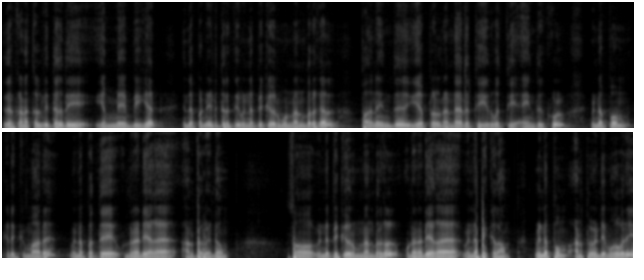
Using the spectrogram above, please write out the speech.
இதற்கான கல்வித் தகுதி எம்ஏ பிஎட் இந்த பணியிடத்திற்கு விண்ணப்பிக்க விரும்பும் நண்பர்கள் பதினைந்து ஏப்ரல் ரெண்டாயிரத்தி இருபத்தி ஐந்துக்குள் விண்ணப்பம் கிடைக்குமாறு விண்ணப்பத்தை உடனடியாக அனுப்ப வேண்டும். ஸோ விண்ணப்பிக்க விரும்பும் நண்பர்கள் உடனடியாக விண்ணப்பிக்கலாம். விண்ணப்பம் அனுப்ப வேண்டிய முகவரி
